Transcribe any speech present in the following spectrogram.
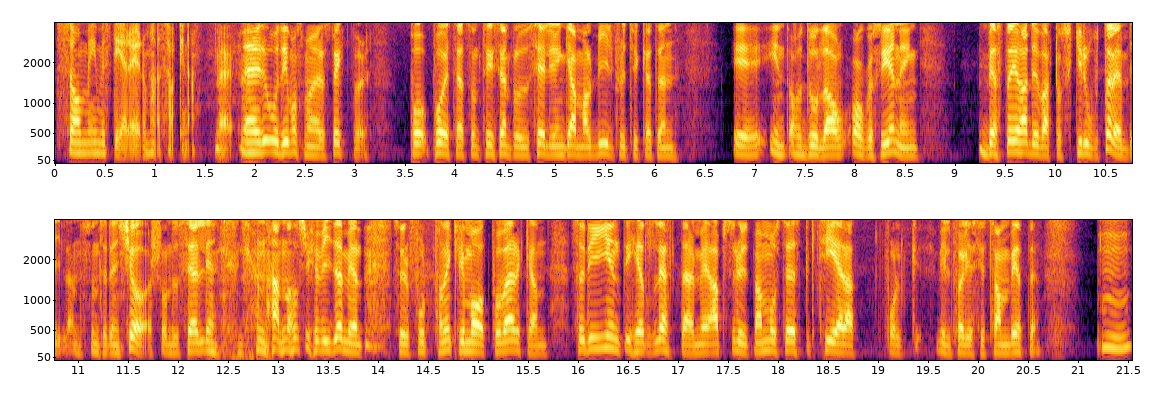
som investerar i de här sakerna. Nej, nej och det måste man ha respekt för. På, på ett sätt som till exempel om du säljer en gammal bil för att du tycker att den är, inte har dålig avgasrening bästa hade varit att skrota den bilen så inte den körs. Om du säljer den till någon annan som kör vidare med den så är det fortfarande klimatpåverkan. Så det är inte helt lätt där, men absolut, man måste respektera att folk vill följa sitt samvete. Mm.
